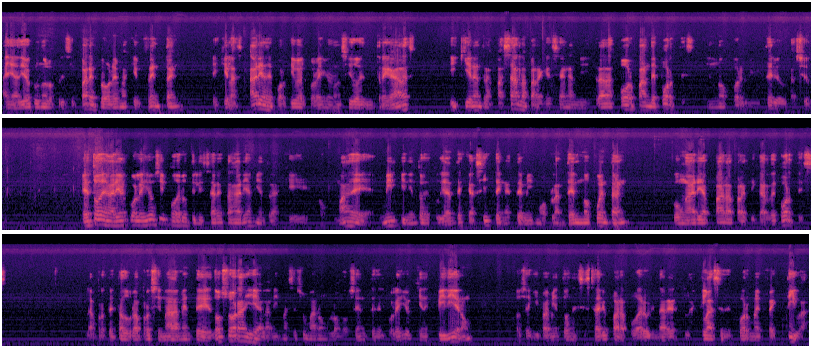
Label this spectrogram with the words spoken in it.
Añadió que uno de los principales problemas que enfrentan es que las áreas deportivas del colegio no han sido entregadas y quieren traspasarlas para que sean administradas por PAN Deportes no por el Ministerio de Educación. Esto dejaría el colegio sin poder utilizar estas áreas mientras que más de 1.500 estudiantes que asisten a este mismo plantel no cuentan con área para practicar deportes. La protesta duró aproximadamente dos horas y a la misma se sumaron los docentes del colegio quienes pidieron los equipamientos necesarios para poder brindar las clases de forma efectiva.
